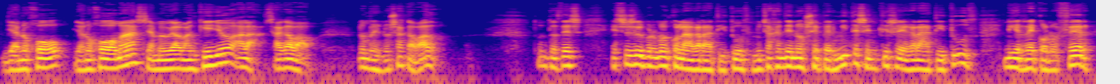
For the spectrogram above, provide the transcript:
ya no juego, ya no juego más, ya me voy al banquillo, ala, se ha acabado. No, hombre, no se ha acabado. Entonces, ese es el problema con la gratitud. Mucha gente no se permite sentirse gratitud ni reconocer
